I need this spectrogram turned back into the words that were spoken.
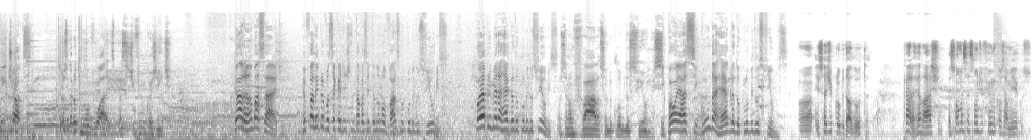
Ei, Jogs, trouxe o garoto novo, o Alex, pra assistir filme com a gente. Caramba, Sad! Eu falei pra você que a gente não tava aceitando novatos no clube dos filmes. Qual é a primeira regra do clube dos filmes? Você não fala sobre o clube dos filmes. E qual é a segunda regra do clube dos filmes? Ah, isso é de clube da luta? Cara, relaxe. É só uma sessão de filme com os amigos.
